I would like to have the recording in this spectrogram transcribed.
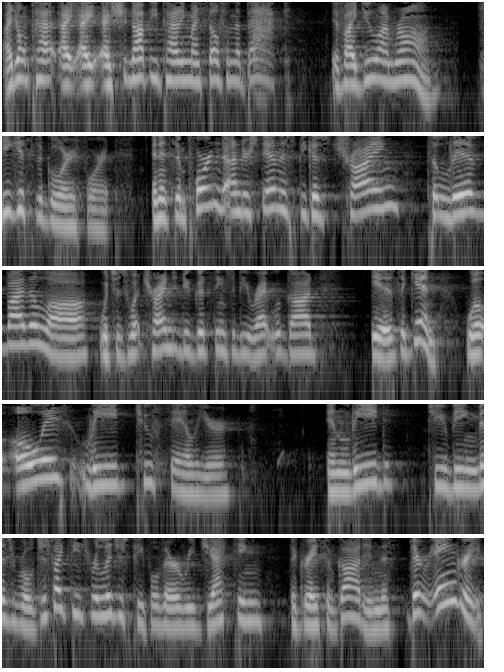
I don't pat, I, I, I should not be patting myself in the back. If I do, I'm wrong. He gets the glory for it. And it's important to understand this because trying to live by the law, which is what trying to do good things to be right with God is, again, will always lead to failure and lead to you being miserable. Just like these religious people they're rejecting the grace of God in this. They're angry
